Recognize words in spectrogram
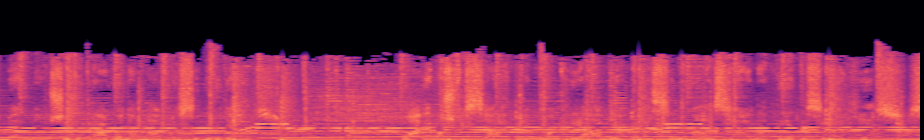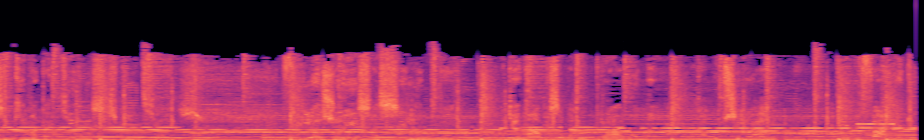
Τεμαχισμένο σε τετράγωνα μαύρης συντηριάς. Ο άνεμος φυσά και από μακριά μια πράσινη μάζα αναδύεται συλλαγής σε κύματα κίνησης πλατιάς. Φύλλα ζωής ασύλληπτα και ανάμεσα από τα τετράγωνα, κάπου ψηλά, η επιφάνεια του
